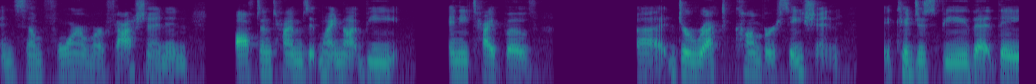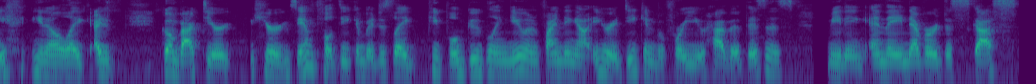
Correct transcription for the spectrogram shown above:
in some form or fashion. And oftentimes, it might not be any type of uh, direct conversation. It could just be that they, you know, like I going back to your your example, Deacon, but just like people googling you and finding out you're a deacon before you have a business meeting, and they never discuss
